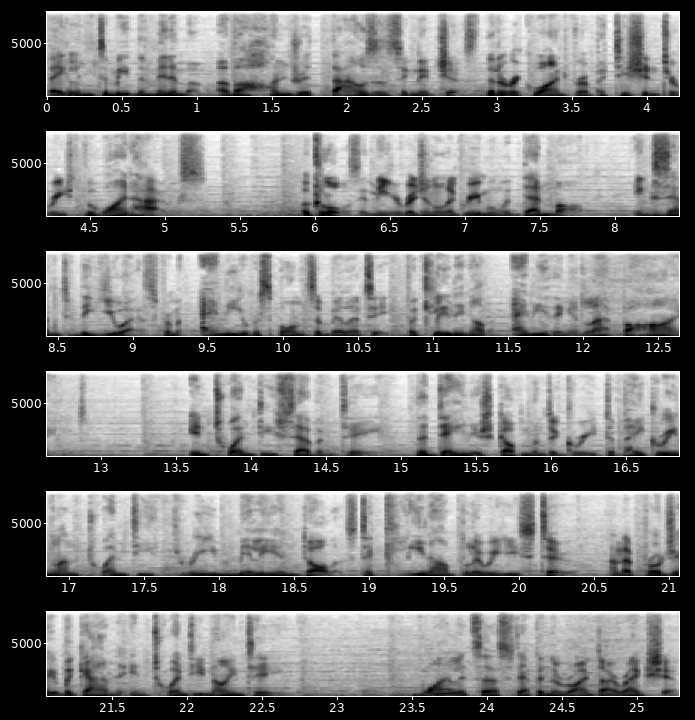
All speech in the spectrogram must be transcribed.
failing to meet the minimum of 100,000 signatures that are required for a petition to reach the White House. A clause in the original agreement with Denmark exempted the US from any responsibility for cleaning up anything it left behind. In 2017, the Danish government agreed to pay Greenland $23 million to clean up Bluie East 2, and the project began in 2019. While it's a step in the right direction,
